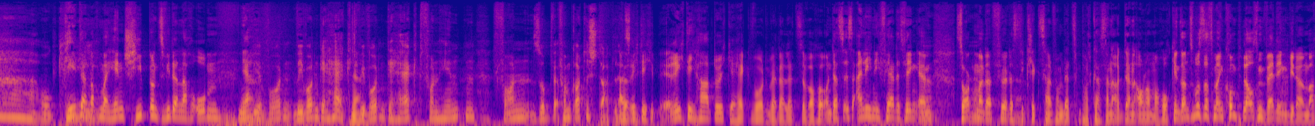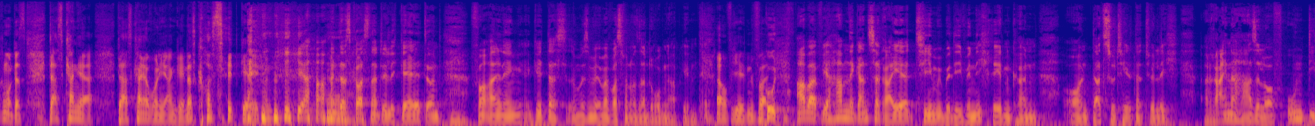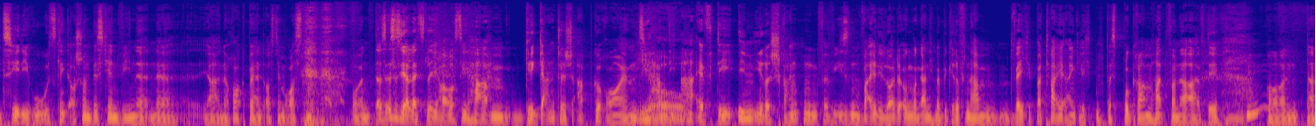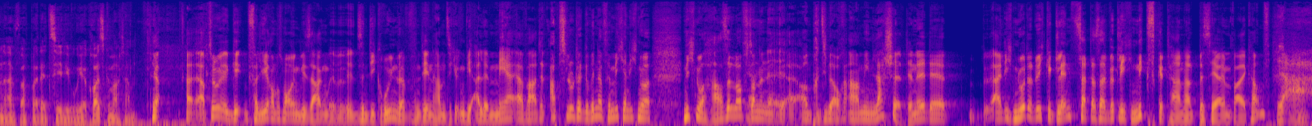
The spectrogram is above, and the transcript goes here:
okay. geht da noch mal hin, schiebt uns wieder nach oben. Ja. Wir wurden, wir wurden gehackt. Ja. Wir wurden gehackt von hinten von Subver vom Gottesstaat Also richtig, richtig hart durchgehackt wurden wir da letzte Woche. Und das ist eigentlich nicht fair. Deswegen ähm, sorgt mal dafür, dass die Klickzahlen vom letzten Podcast dann, auch- dann auch nochmal hochgehen. Sonst muss das mein Kumpel aus dem Wedding wieder machen. Und das, das kann ja, das kann ja wohl nicht angehen. Das kostet Geld. Und ja, und das kostet natürlich Geld und vor allen Dingen geht das, müssen wir immer was von unseren Drogen abgeben. auf jeden Fall. Gut, aber wir haben eine ganze Reihe Themen, über die wir nicht reden können. Und dazu zählt natürlich Rainer Haseloff und die CDU. Es klingt auch schon ein bisschen wie eine, eine, ja, eine Rockband aus dem Osten. Und das ist es ja letztlich auch. Sie haben gigantisch abgeräumt. Sie Jo. haben die AfD in ihre Schranken verwiesen, weil die Leute irgendwann gar nicht mehr begriffen haben, welche Partei eigentlich das Programm hat von der AfD. Und dann einfach bei der CDU ihr Kreuz gemacht haben. Ja, absolut. Ge- Verlierer muss man auch irgendwie sagen, äh, sind die Grünen, von denen haben sich irgendwie alle mehr erwartet. Absoluter Gewinner für mich ja nicht nur, nicht nur Haseloff, sondern äh, im Prinzip auch Armin Laschet, ne, der eigentlich nur dadurch geglänzt hat, dass er wirklich nichts getan hat bisher im Wahlkampf. Ja.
